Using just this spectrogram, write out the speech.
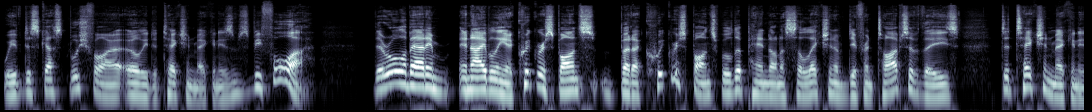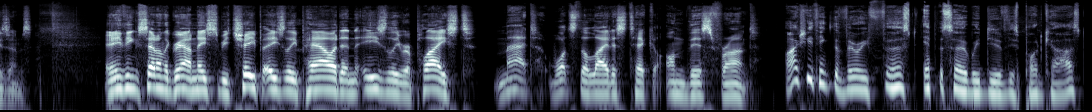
we've discussed bushfire early detection mechanisms before. They're all about em- enabling a quick response, but a quick response will depend on a selection of different types of these detection mechanisms. Anything set on the ground needs to be cheap, easily powered, and easily replaced. Matt, what's the latest tech on this front? I actually think the very first episode we did of this podcast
